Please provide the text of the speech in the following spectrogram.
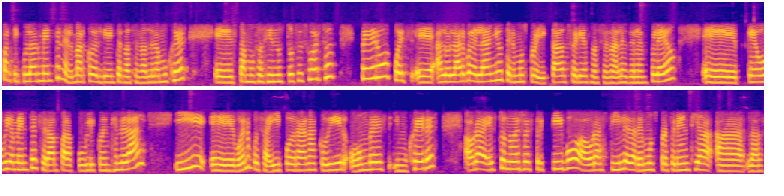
particularmente en el marco del Día Internacional de la Mujer, eh, estamos haciendo estos esfuerzos, pero pues eh, a lo largo del año tenemos proyectadas ferias nacionales del empleo, eh, que obviamente serán para público en general y eh, bueno, pues ahí podrán acudir hombres y mujeres. Ahora, esto no es restrictivo, ahora sí le daremos preferencia a las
